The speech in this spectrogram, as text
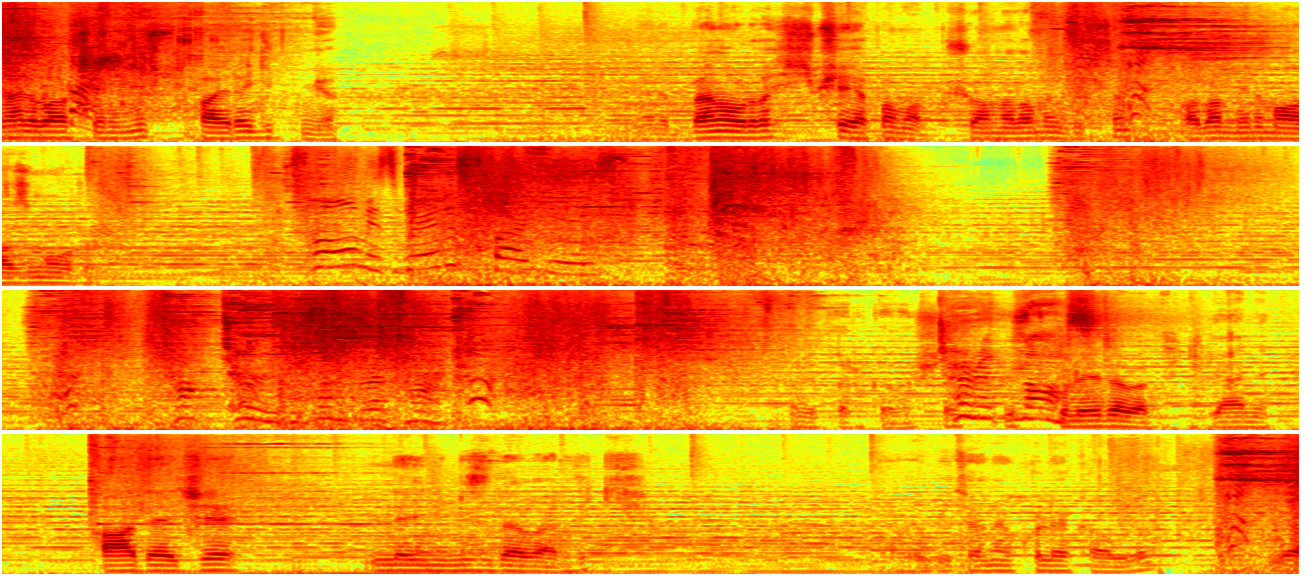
galiba sonumuz hayra gitmiyor. Yani ben orada hiçbir şey yapamam. Şu an adama gitsem adam benim ağzıma vurur. Üst kuleyi de verdik. Yani ADC lane'imizi de verdik. Orada bir tane kule kaldı. Ya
